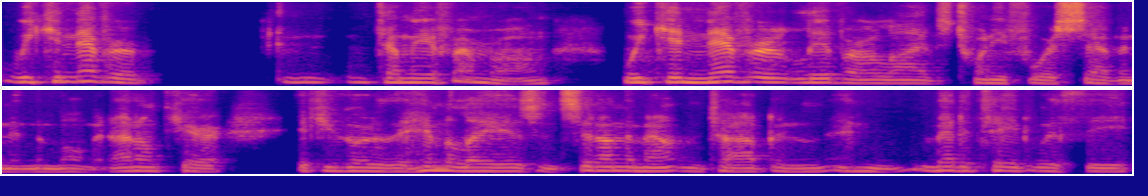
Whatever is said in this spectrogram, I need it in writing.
we can never tell me if I'm wrong. We can never live our lives 24 7 in the moment. I don't care if you go to the Himalayas and sit on the mountaintop and, and meditate with the,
